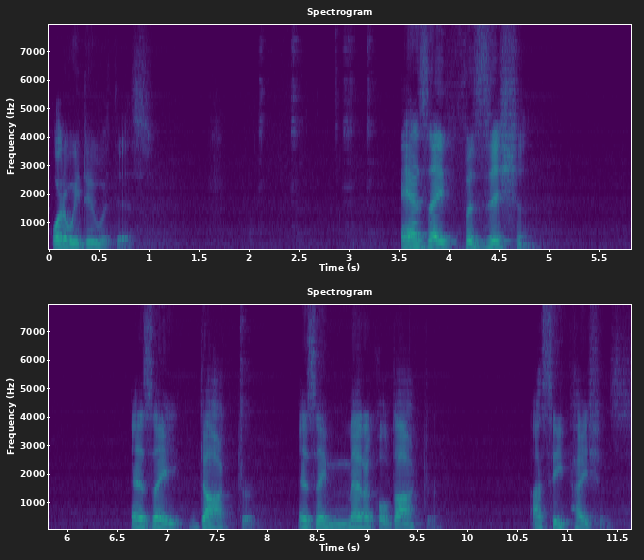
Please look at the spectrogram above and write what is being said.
What do we do with this? As a physician, as a doctor, as a medical doctor, I see patients.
